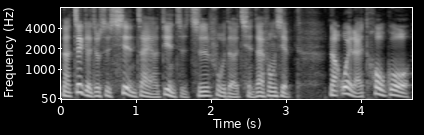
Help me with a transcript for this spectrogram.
那这个就是现在啊，电子支付的潜在风险。那未来透过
